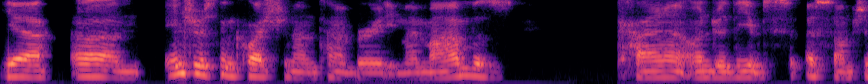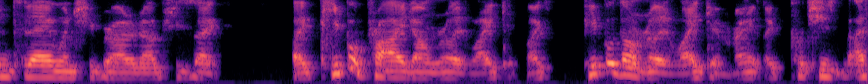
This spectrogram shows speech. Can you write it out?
Yeah. Um, interesting question on Tom Brady. My mom was kind of under the assumption today when she brought it up. She's like, like people probably don't really like it. Like people don't really like him, right? Like she's I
